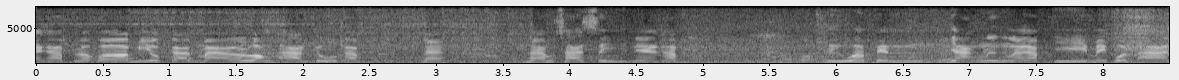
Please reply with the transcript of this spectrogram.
นะครับ แล้วก็มีโอกาสมาแล้วลองทานดูครับนะ น้ำซาสีเนี่ยครับ ถือว่าเป็นอย่างหนึ่งนะครับที่ไม่ควรพลาด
